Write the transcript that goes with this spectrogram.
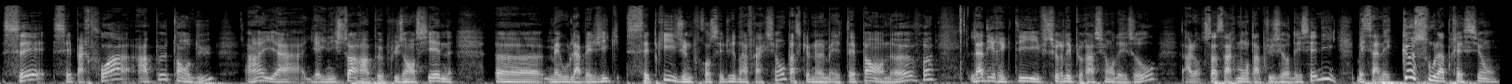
c'est c'est parfois un peu tendu. Hein. Il, y a, il y a une histoire un peu plus ancienne, euh, mais où la Belgique s'est prise une procédure d'infraction parce qu'elle ne mettait pas en œuvre la directive sur l'épuration des eaux. Alors ça, ça remonte à plusieurs décennies, mais ça n'est que sous la pression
